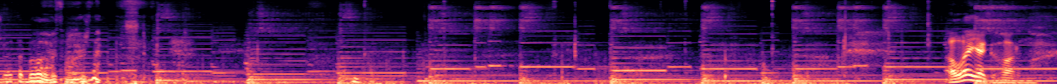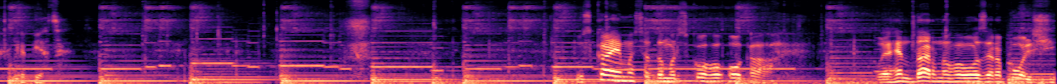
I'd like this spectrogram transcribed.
что это было возможно. Але як гарно, капець. Спускаємося до морського ока, легендарного озера Польщі.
